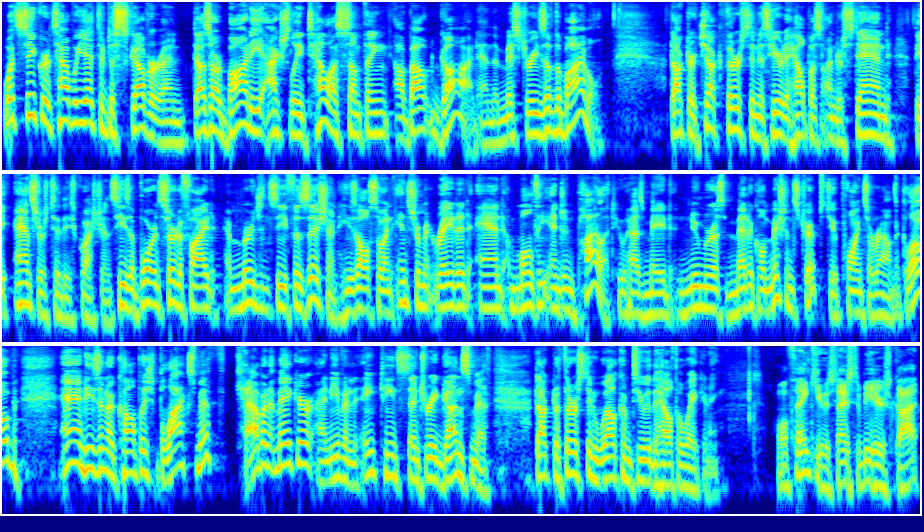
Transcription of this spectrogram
What secrets have we yet to discover, and does our body actually tell us something about God and the mysteries of the Bible? Dr. Chuck Thurston is here to help us understand the answers to these questions. He's a board certified emergency physician. He's also an instrument rated and multi engine pilot who has made numerous medical mission trips to points around the globe. And he's an accomplished blacksmith, cabinet maker, and even an 18th century gunsmith. Dr. Thurston, welcome to the Health Awakening. Well, thank you. It's nice to be here, Scott.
